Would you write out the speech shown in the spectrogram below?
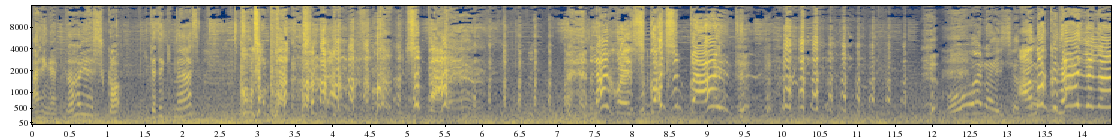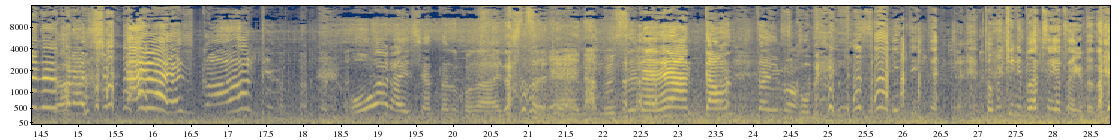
ありがとうよしこ。いただきます。このしょっぱしょっぱ。なんこれすごいしょっぱ大笑いしちゃった。甘くないじゃないのよこれ。しょっぱいわよしこ大笑いしちゃったのこの間。失礼な娘ねあんた本当にもう。ごめんなさいって言って。とびきり分厚いやつあげたな。失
